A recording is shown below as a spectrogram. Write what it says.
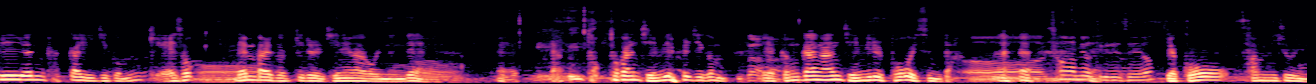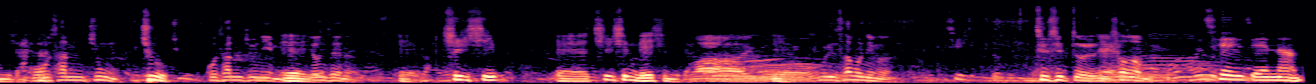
1년 가까이 지금 계속 맨발 걷기를 진행하고 있는데 예, 딱 톡톡한 재미를 지금 예, 건강한 재미를 보고 있습니다. 어, 성함이 어떻게 되세요? 예, 고3주입니다. 고삼중, 주 고삼주님, 예, 예. 연세는? 예, 70, 예, 74입니다. 아이고, 우리 사모님은? 70돌 성함. 세제남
